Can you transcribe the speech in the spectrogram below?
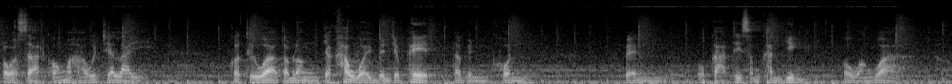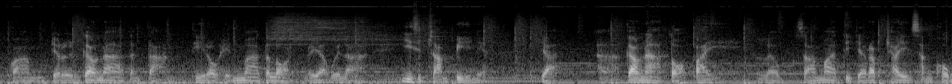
ประวัติศาสตร์ของมหาวิทยาลัย ก็ถือว่ากำลังจะเข้าวัยเบญจเพศถ้าเป็นคนเป็นโอกาสที่สำคัญยิ่ง ก็หวังว่าความเจริญก้าวหน้าต่างๆ ที่เราเห็นมาตลอดระยะเวลา 23 ปีเนี่ยจะก้าวหน้าต่อไป แล้วสามารถที่จะรับใช้สังคม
